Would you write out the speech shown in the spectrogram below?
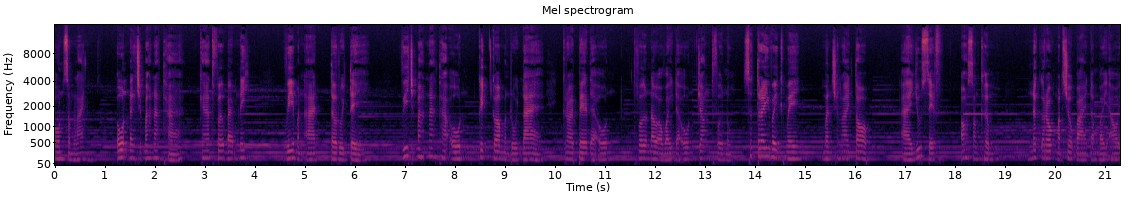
អូនសំឡាញ់អូនដឹងច្បាស់ណាស់ថា ការធ្វើបែបនេះ វាមិនអាចទៅរួចទេ វាច្បាស់ណាស់ថាអូនកិច្ចក៏មិនរួចដែរក្រោយពេលដែលអូន ធ្វើនៅអ្វីដែលអូនចង់ធ្វើនោះស្ត្រីវ័យក្មេង មិនឆ្លើយតបឯយូសេហ្វអស់សង្ឃឹមនឹករកមធ្យោបាយដើម្បីឲ្យ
